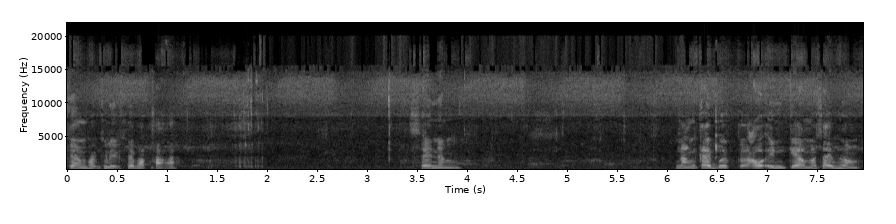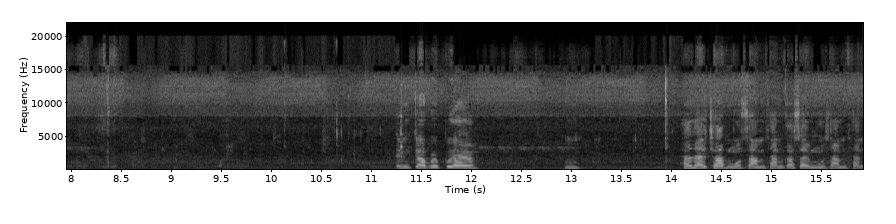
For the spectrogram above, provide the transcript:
แกงผักเหล็กใส่ผักขา ใส่หนัง หนังไก่เบิดก็เอาเอ็นแก้วมาใส่พี่น้องเอ็นแก้วเปื่อยๆ อืมถ้าใดชอบหมูสามชั้นก็ใส่หมูสามชั้น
